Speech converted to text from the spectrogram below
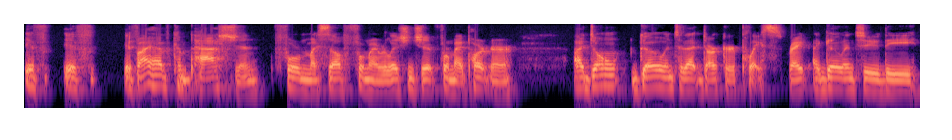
If if if I have compassion for myself, for my relationship, for my partner, I don't go into that darker place, right? I go into the,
